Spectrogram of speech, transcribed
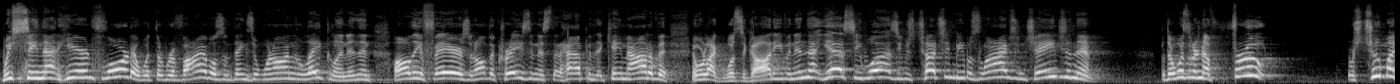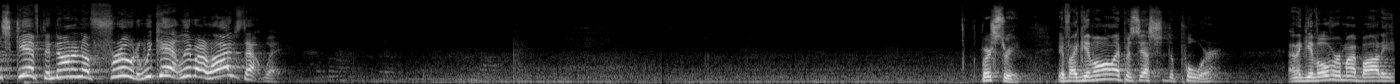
We've seen that here in Florida with the revivals and things that went on in Lakeland, and then all the affairs and all the craziness that happened that came out of it. And we're like, was God even in that? Yes, He was. He was touching people's lives and changing them. But there wasn't enough fruit. There was too much gift and not enough fruit. And we can't live our lives that way. Verse 3 If I give all I possess to the poor, and I give over my body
